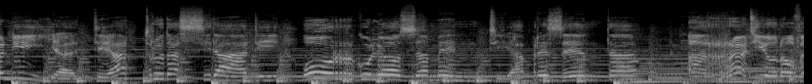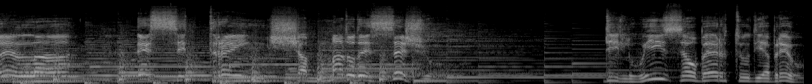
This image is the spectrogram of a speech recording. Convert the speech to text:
Companhia Teatro da Cidade orgulhosamente apresenta a radionovela Esse Trem Chamado Desejo, de Luiz Alberto de Abreu.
